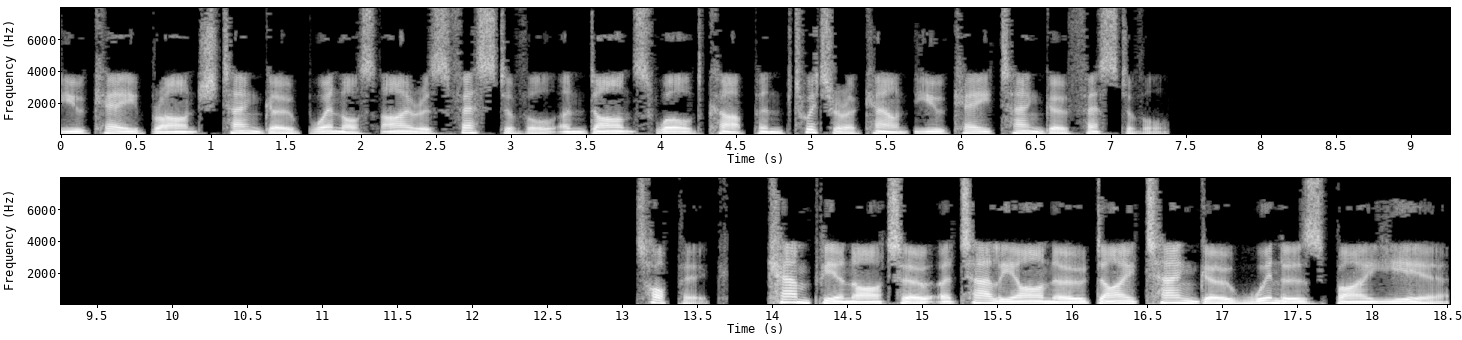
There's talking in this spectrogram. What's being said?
UK branch Tango Buenos Aires Festival and Dance World Cup and Twitter account UK Tango Festival. Campionato Italiano di Tango winners by year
